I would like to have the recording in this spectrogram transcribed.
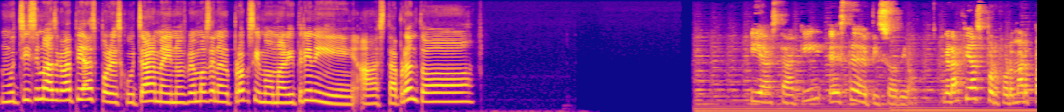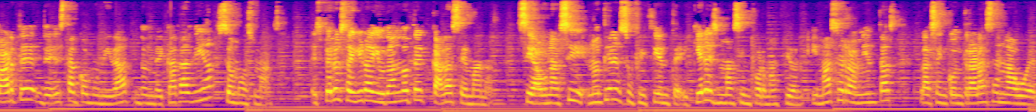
Muchísimas gracias por escucharme y nos vemos en el próximo Maritrini. Hasta pronto. Y hasta aquí este episodio. Gracias por formar parte de esta comunidad donde cada día somos más. Espero seguir ayudándote cada semana. Si aún así no tienes suficiente y quieres más información y más herramientas, las encontrarás en la web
